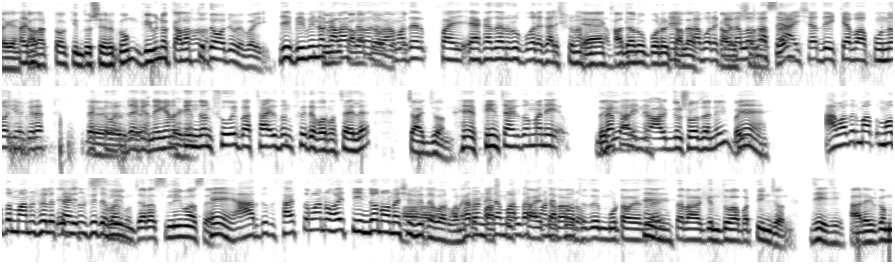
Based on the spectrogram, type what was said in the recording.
দেখেন কালারটাও কিন্তু সেরকম। বিভিন্ন কালার তো দেওয়া যাবে ভাই। জি বিভিন্ন কালার দেওয়া যাবে। আমাদের প্রায় এক হাজারের উপরে কালেকশন আছে। এক হাজার উপরের কালার কাপড়ের ক্যাটালগ আছে। আইসা দেখে বা পুনঃ ইয়ে করে দেখতে পারেন। দেখেন এখানে তিনজন শুই বা চারজন শুইতে পারব চাইলে। চারজন? হ্যাঁ তিন চারজন মানে ব্যাপারই না। আরেকজন- সোজা নেই ভাই। হ্যাঁ। আমাদের মতন মানুষ হলে চারজন শুতে পারব। যারা স্লিম আছে। হ্যাঁ আর যদি স্বাস্থ্য মানুষ হয় তিনজন অনায়াসে শুতে পারব কারণ এটা মালটা অনেক তারা বড়। যদি মোটা হয়ে যায় হ্যাঁ। তারা কিন্তু আবার তিনজন। জি জি। আর এরকম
